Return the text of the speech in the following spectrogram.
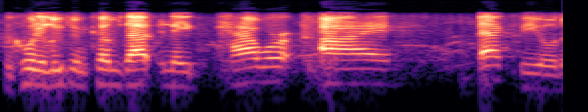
Concordia Lutheran comes out in a power I backfield.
